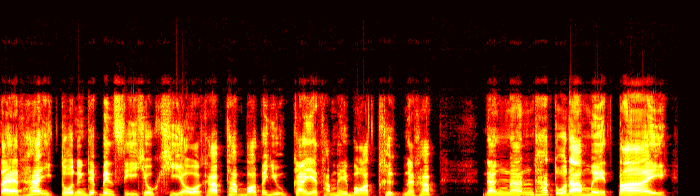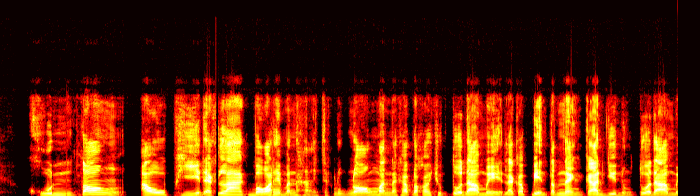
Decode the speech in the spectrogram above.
แต่ถ้าอีกตัวหนึ่งที่เป็นสีเขียวๆอะครับถ้าบอสไปอยู่ใกล้จะทำให้บอสถึกนะครับ ดังนั้นถ้าตัวดาเมจตาย คุณต้องเอาพีทลากบอสให้มันห่างจากลูกน้องมันนะครับแล้วค่อยชุบตัวดาเมจแล้วก็เปลี่ยนตำแหน่งการยืนของตัวดาเม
